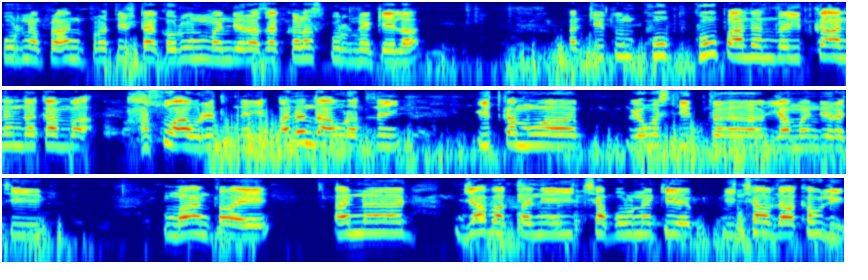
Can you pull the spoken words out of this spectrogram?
पूर्ण प्राण प्रतिष्ठा करून मंदिराचा कळस पूर्ण केला. आणि तिथून खूप खूप आनंद इतका आनंद का हसू आवरत नाही आनंद आवरत नाही. इतका म- व्यवस्थित या मंदिराची मानता आहे. आणि ज्या भक्ताने इच्छा पूर्ण के इच्छा दाखवली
